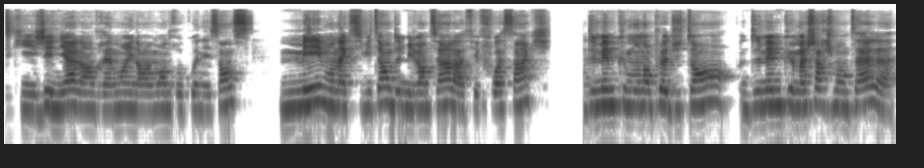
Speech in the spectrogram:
ce qui est génial, hein, vraiment énormément de reconnaissance. Mais mon activité en 2021, elle a fait x5, de même que mon emploi du temps, de même que ma charge mentale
